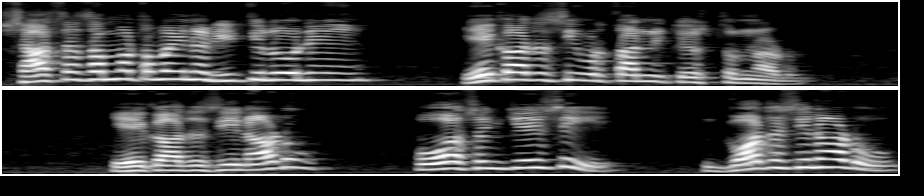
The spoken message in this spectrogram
శాస్త్రసమ్మతమైన రీతిలోనే ఏకాదశి వ్రతాన్ని చేస్తున్నాడు. ఏకాదశి నాడు ఉపవాసం చేసి ద్వాదశి నాడు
